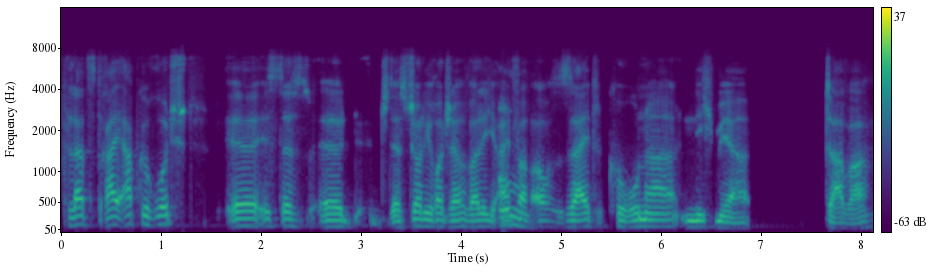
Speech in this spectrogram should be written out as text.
Platz 3 abgerutscht äh, ist das, äh, das Jolly Roger, weil ich Oh. einfach auch seit Corona nicht mehr da war.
